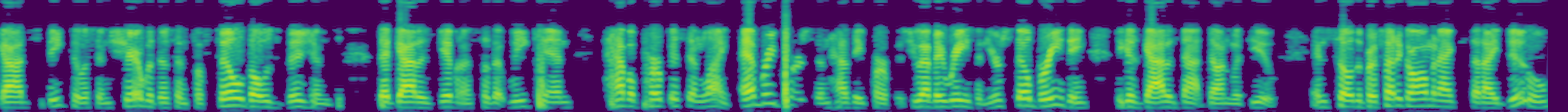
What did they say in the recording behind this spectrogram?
God speak to us and share with us and fulfill those visions that God has given us so that we can have a purpose in life. Every person has a purpose. You have a reason. You're still breathing because God is not done with you. And so the prophetic almanacs that I do,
